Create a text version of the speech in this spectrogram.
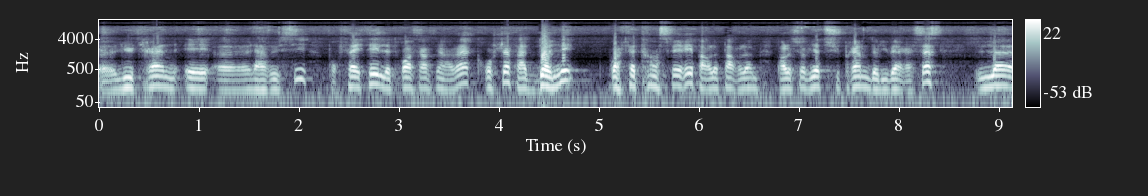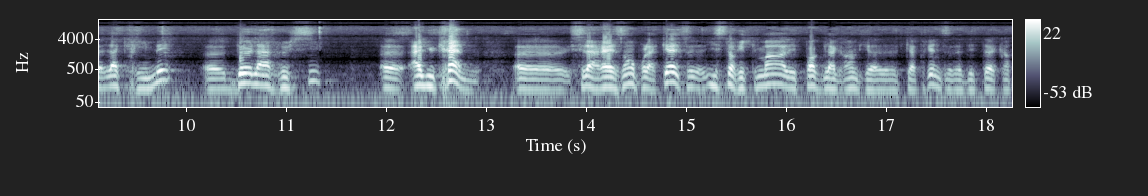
euh, l'Ukraine et euh, la Russie, pour fêter le 300e anniversaire, Khrushchev a donné, quoi fait transférer par le Parlement, par le Soviet suprême de l'URSS, la Crimée de la Russie à l'Ukraine. Euh, c'est la raison pour laquelle, historiquement, à l'époque de la Grande Catherine, quand,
